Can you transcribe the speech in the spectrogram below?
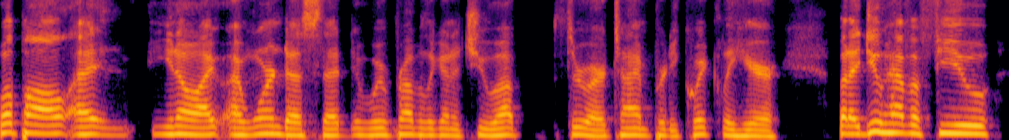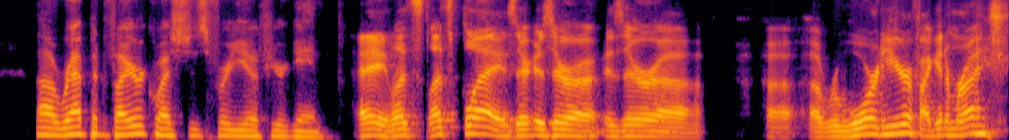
well, Paul, I you know I, I warned us that we are probably going to chew up through our time pretty quickly here, but I do have a few uh, rapid fire questions for you if you're game. Hey, let's let's play. Is there is there a is there a a, a reward here if I get them right?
